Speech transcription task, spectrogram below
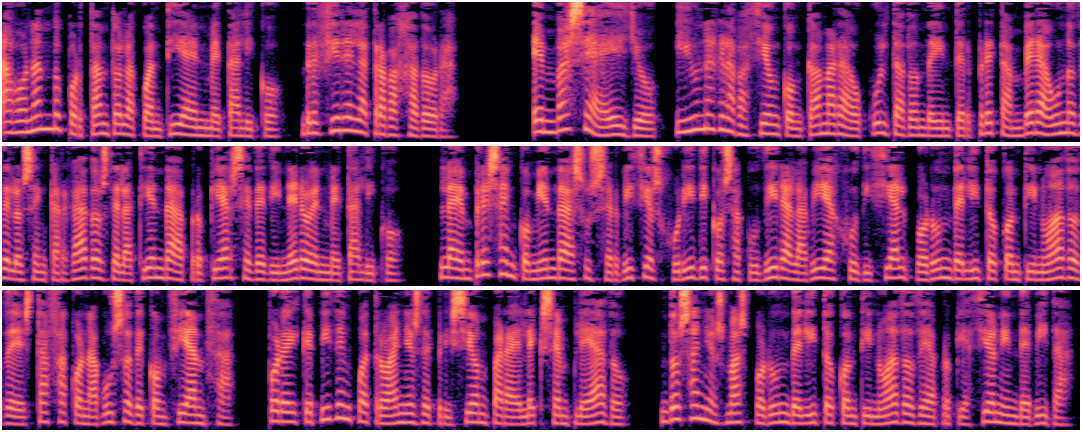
Abonando por tanto la cuantía en metálico, refiere la trabajadora. En base a ello, y una grabación con cámara oculta donde interpretan ver a uno de los encargados de la tienda apropiarse de dinero en metálico, la empresa encomienda a sus servicios jurídicos acudir a la vía judicial por un delito continuado de estafa con abuso de confianza, por el que piden cuatro años de prisión para el ex empleado, dos años más por un delito continuado de apropiación indebida,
